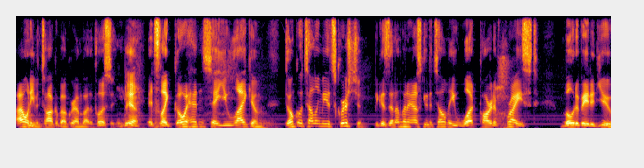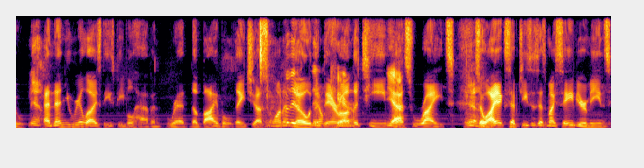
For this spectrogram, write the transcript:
I won't even talk about grab 'em by the pussy. Yeah. It's like go ahead and say you like him. Don't go telling me it's Christian because then I'm going to ask you to tell me what part of Christ motivated you. Yeah. And then you realize these people haven't read the Bible. They just want to they know they that they're care. on the team Yeah. that's right. Yeah. So I accept Jesus as my savior means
